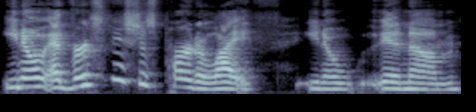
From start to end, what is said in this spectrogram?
you know, adversity is just part of life. You know, and um,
